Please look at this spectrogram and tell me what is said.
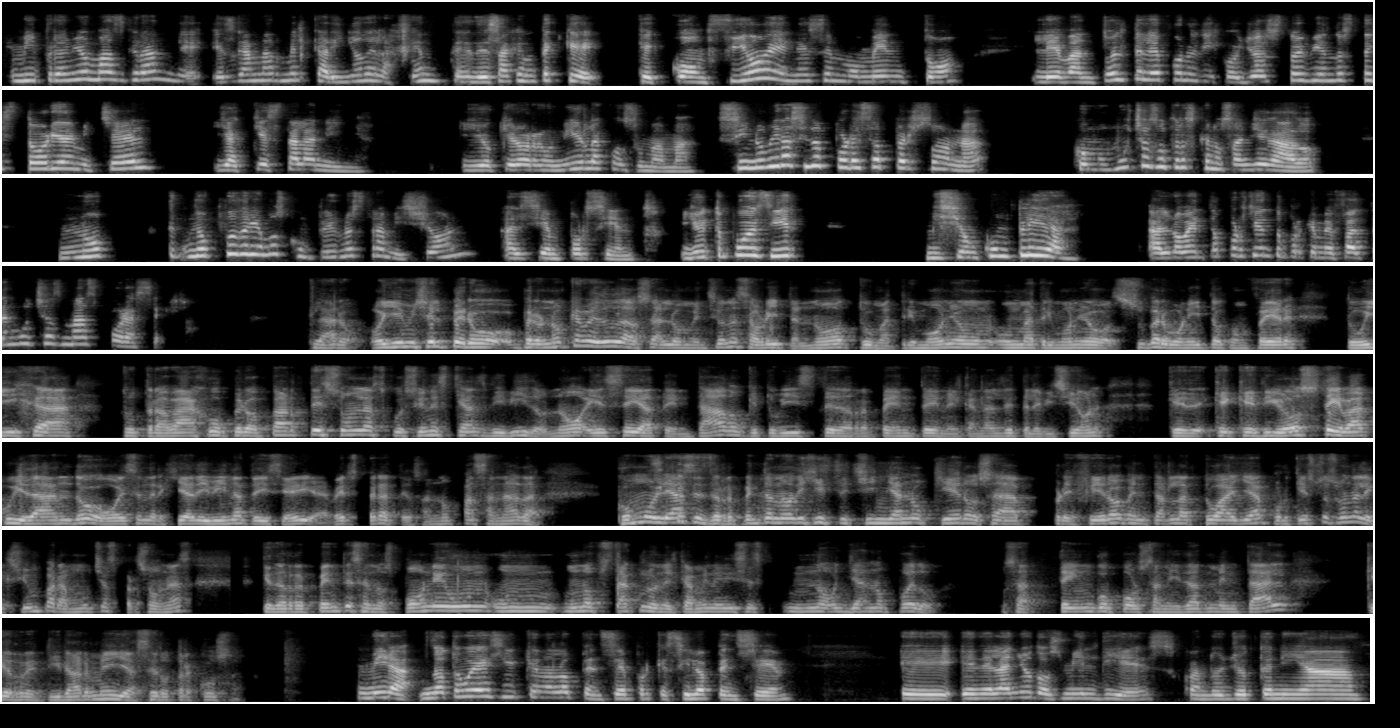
mi premio más grande es ganarme el cariño de la gente, de esa gente que, que confió en ese momento, levantó el teléfono y dijo, yo estoy viendo esta historia de Michelle y aquí está la niña y yo quiero reunirla con su mamá. Si no hubiera sido por esa persona, como muchas otras que nos han llegado, no, no podríamos cumplir nuestra misión al 100%. Y yo te puedo decir, misión cumplida al 90% porque me faltan muchas más por hacer. Claro. Oye, Michelle, pero, pero no cabe duda, o sea, lo mencionas ahorita, ¿no? Tu matrimonio, un, matrimonio súper bonito con Fer, tu hija, tu trabajo, pero aparte son las cuestiones que has vivido, ¿no? Ese atentado que tuviste de repente en el canal de televisión, que, que, Dios te va cuidando o esa energía divina te dice, a ver, espérate, o sea, no pasa nada. ¿Cómo le haces? De repente no dijiste, chin, ya no quiero, o sea, prefiero aventar la toalla, porque esto es una lección para muchas personas que de repente se nos pone un, un, un obstáculo en el camino y dices, no, ya no puedo. O sea, tengo por sanidad mental que retirarme y hacer otra cosa. Mira, no te voy a decir que no lo pensé, porque sí lo pensé. Eh, en el año 2010, cuando yo tenía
